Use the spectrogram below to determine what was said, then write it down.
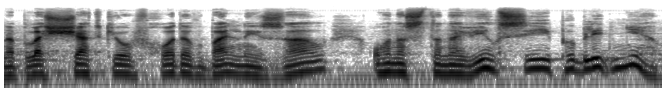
На площадке у входа в бальный зал он остановился и побледнел.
